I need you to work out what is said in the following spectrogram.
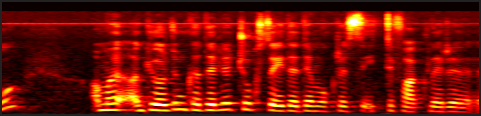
bu. Ama gördüğüm kadarıyla çok sayıda demokrasi ittifakları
